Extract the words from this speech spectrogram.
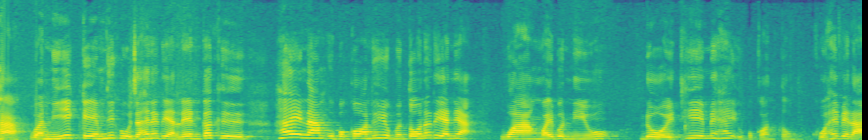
ค่ะ วันนี้เกมที่ครูจะให้นักเรียนเล่นก็คือ ให้นำอุปกรณ์ที่อยู่บนโต๊ะนักเรียนเนี่ยวางไว้บนนิ้ว โดยที่ไม่ให้อุปกรณ์ตกครูให้เวลา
